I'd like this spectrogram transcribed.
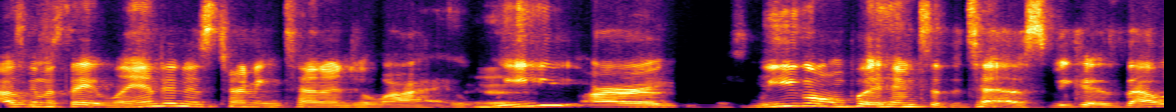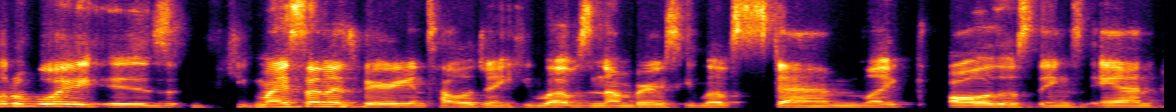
I was gonna say Landon is turning 10 in July. Yeah. We are we gonna put him to the test because that little boy is he, my son is very intelligent. He loves numbers, he loves STEM, like all of those things. And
